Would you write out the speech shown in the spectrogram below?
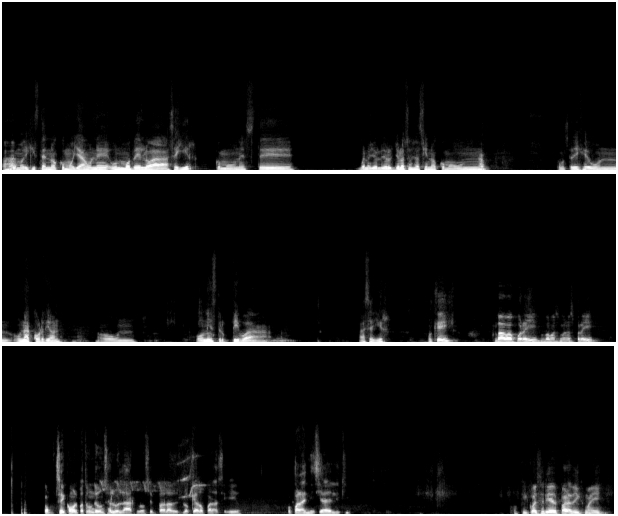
Ajá. como dijiste, ¿no? Como ya un, eh, un modelo a seguir, como un este, bueno, yo, yo, yo lo asocio así, ¿no? Como un, Ajá. como te dije, un, un acordeón o un, o un instructivo a, a seguir. ¿Ok? Va, va por ahí, va más o menos por ahí. Sí, como el patrón de un celular, no sé, para desbloquear o para seguir. O para iniciar el equipo. Ok, ¿cuál sería el paradigma ahí?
